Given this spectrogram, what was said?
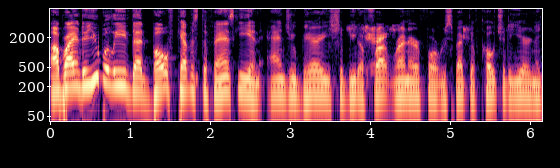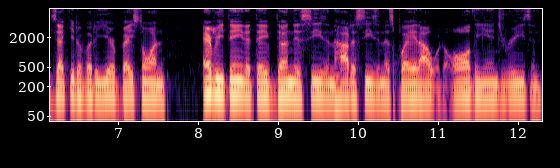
Uh, Brian, do you believe that both Kevin Stefanski and Andrew Berry should be the front runner for respective coach of the year and executive of the year based on everything that they've done this season, how the season has played out with all the injuries and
